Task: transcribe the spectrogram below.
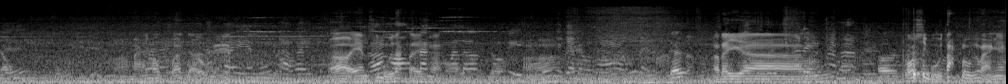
Dạ Ờ, máy móc quá trời. Ờ em xin mũi tắt đây mà Ờ. ở đây à, có xi mũi tắt luôn các bạn nha.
